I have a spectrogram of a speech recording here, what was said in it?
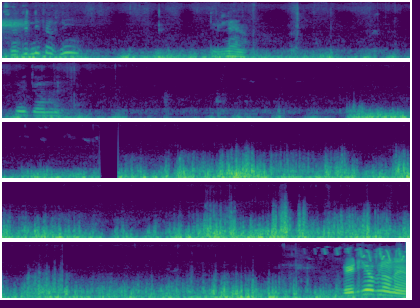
Sentini toch niet? Dullen. Nee, dan. Video बनाना है।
